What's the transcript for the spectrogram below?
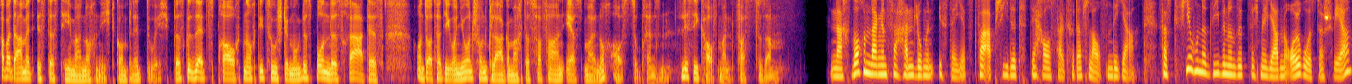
aber damit ist das Thema noch nicht komplett durch. Das Gesetz braucht noch die Zustimmung des Bundesrates. Und dort hat die Union schon klargemacht, das Verfahren erstmal noch auszubremsen. Lissy Kaufmann fasst zusammen. Nach wochenlangen Verhandlungen ist er jetzt verabschiedet, der Haushalt für das laufende Jahr. Fast 477 Milliarden Euro ist das schwer.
